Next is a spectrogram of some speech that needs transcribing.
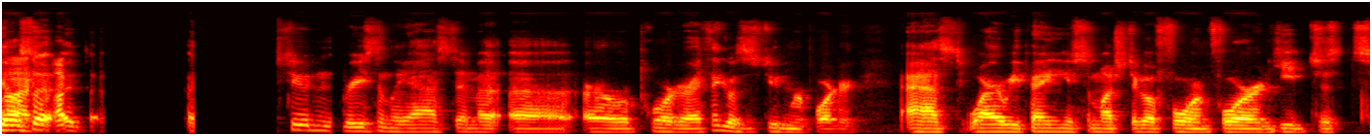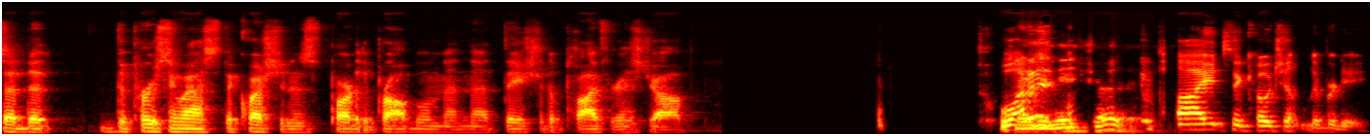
Also, a, a, student recently asked him, a, a, or a reporter, I think it was a student reporter, asked, "Why are we paying you so much to go four and four? And he just said that the person who asked the question is part of the problem, and that they should apply for his job. Why did they apply to coach at Liberty?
